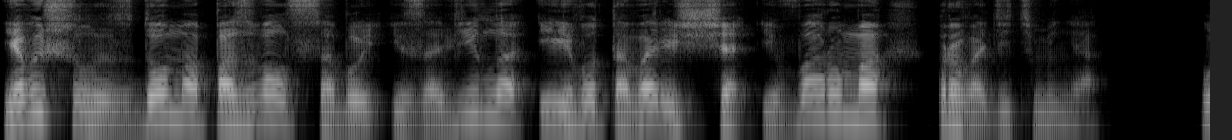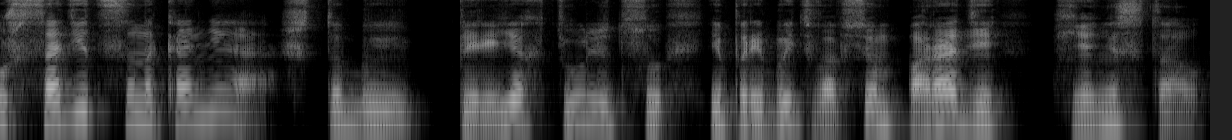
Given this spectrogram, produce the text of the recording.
я вышел из дома, позвал с собой Изавила и его товарища Иварума проводить меня. Уж садиться на коня, чтобы переехать улицу и прибыть во всем параде, я не стал.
